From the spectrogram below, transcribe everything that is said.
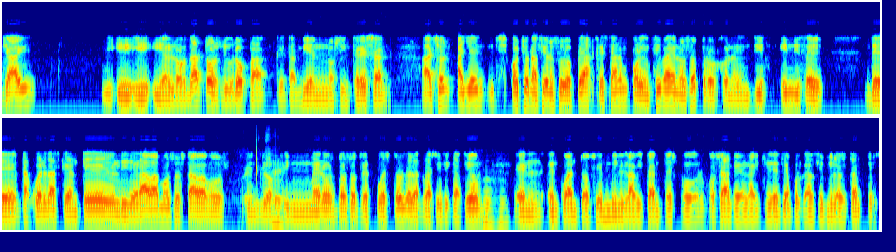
ya hay, y, en los datos de Europa, que también nos interesan, hay ocho naciones europeas que están por encima de nosotros con el índice de, ¿te acuerdas que antes liderábamos o estábamos en los primeros dos o tres puestos de la clasificación en, en cuanto a 100.000 habitantes por, o sea, de la incidencia por cada 100.000 habitantes?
